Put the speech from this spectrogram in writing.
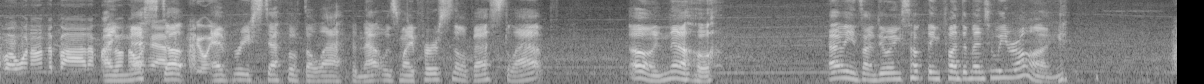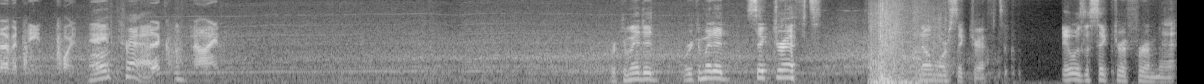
Slow one on the bottom. I, I messed up every step of the lap, and that was my personal best lap? Oh no. That means I'm doing something fundamentally wrong. Seventeen point Oh, eight crap. six nine. Oh, We're committed. We're committed. Sick drift. No more sick drift. It was a sick drift for a minute.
